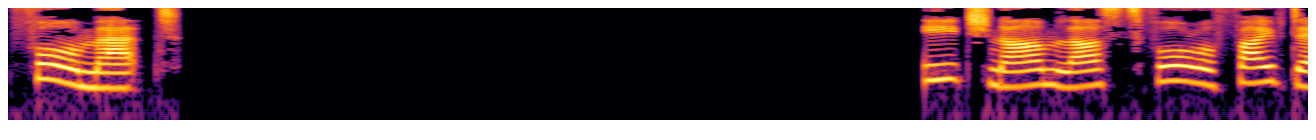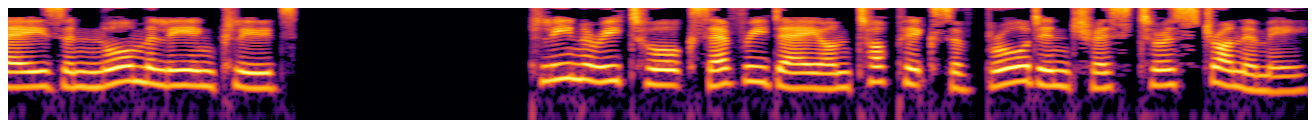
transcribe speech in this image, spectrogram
Format Each NAM lasts four or five days and normally includes plenary talks every day on topics of broad interest to astronomy.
